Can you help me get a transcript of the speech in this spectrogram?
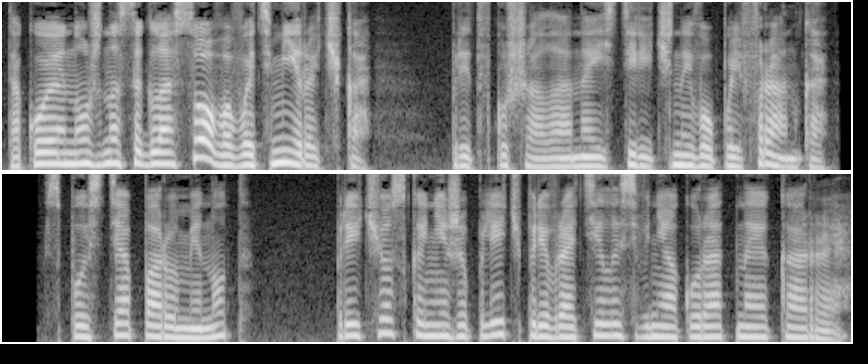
Такое нужно согласовывать, Мирочка, предвкушала она истеричный вопль Франка. Спустя пару минут прическа ниже плеч превратилась в неаккуратное каре.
